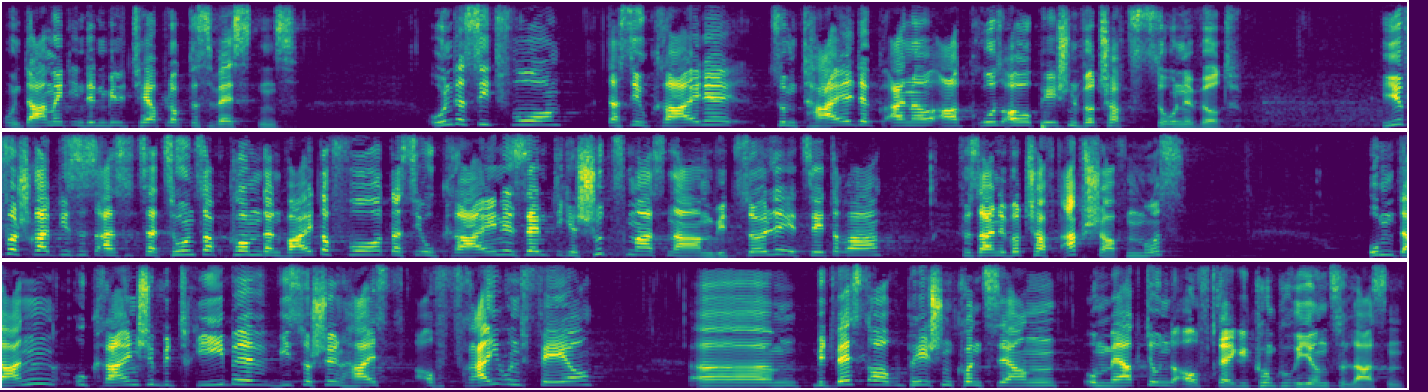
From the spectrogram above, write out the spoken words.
und damit in den Militärblock des Westens. Und es sieht vor, dass die Ukraine zum Teil einer Art großeuropäischen Wirtschaftszone wird. Hierfür schreibt dieses Assoziationsabkommen dann weiter vor, dass die Ukraine sämtliche Schutzmaßnahmen wie Zölle etc. für seine Wirtschaft abschaffen muss, um dann ukrainische Betriebe, wie es so schön heißt, auf frei und fair äh, mit westeuropäischen Konzernen um Märkte und Aufträge konkurrieren zu lassen.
